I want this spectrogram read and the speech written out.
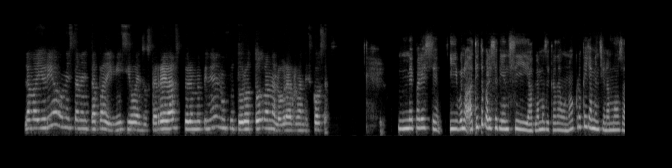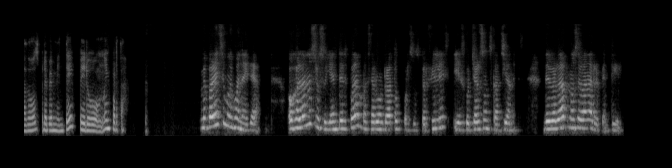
La mayoría aún están en etapa de inicio en sus carreras, pero en mi opinión en un futuro todos van a lograr grandes cosas. Me parece. Y bueno, ¿a ti te parece bien si hablamos de cada uno? Creo que ya mencionamos a dos brevemente, pero no importa. Me parece muy buena idea. Ojalá nuestros oyentes puedan pasar un rato por sus perfiles y escuchar sus canciones. De verdad no se van a arrepentir.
